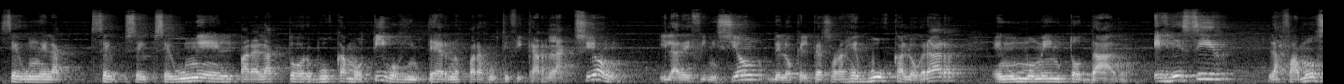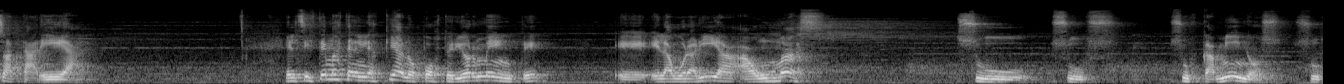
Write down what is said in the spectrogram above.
según, el, según él, para el actor busca motivos internos para justificar la acción y la definición de lo que el personaje busca lograr en un momento dado. Es decir, la famosa tarea el sistema stanislavskiano posteriormente eh, elaboraría aún más sus, sus, caminos, sus,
